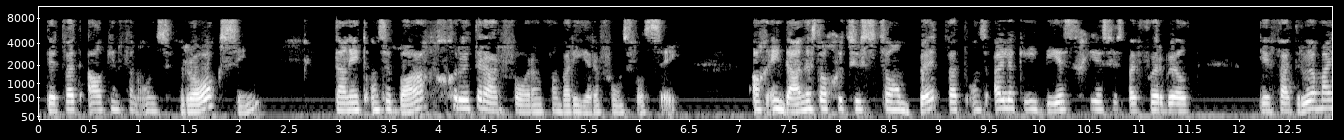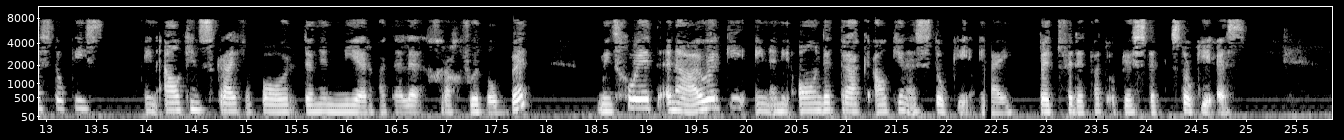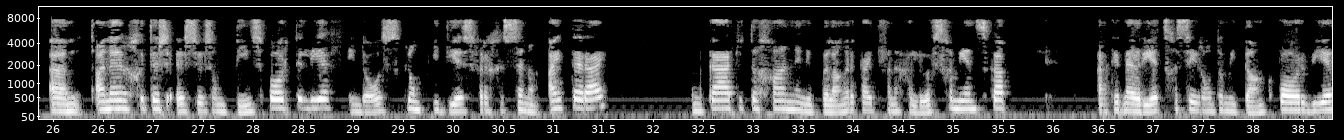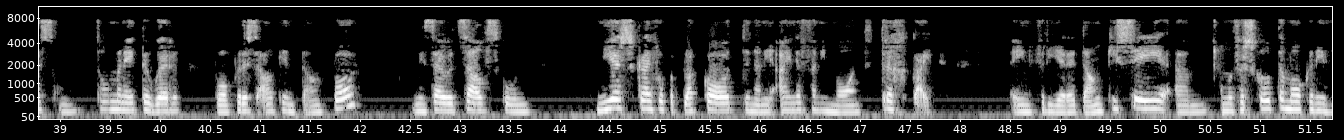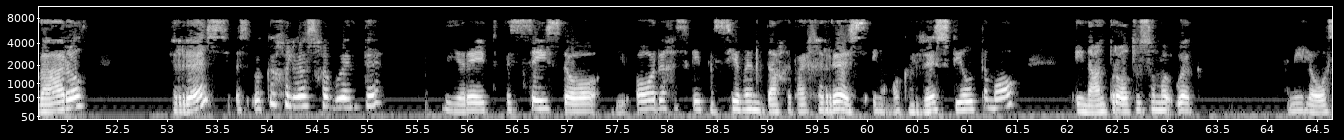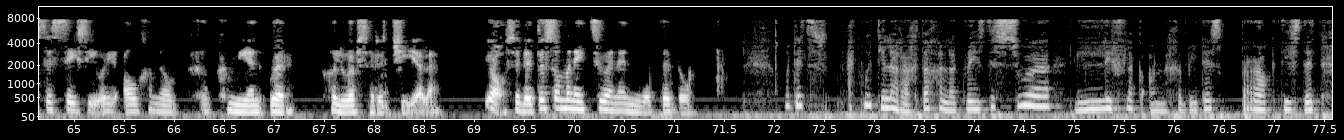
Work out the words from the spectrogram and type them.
dit wat elkeen van ons raak sien, dan het ons 'n baie groter ervaring van wat die Here vir ons wil sê. Ag en dan is daar goed so saam bid wat ons oulike idees gee soos byvoorbeeld jy vat roomys stokkies en elkeen skryf 'n paar dinge neer wat hulle graag voor wil bid. Mens gooi dit in 'n houertjie en in die aande trek elkeen 'n stokkie en hy bid vir dit wat op jou stokkie is. Um ander goeders is soos om diensbaar te leef en daar's klomp idees vir 'n gesin om uit te ry, om kerk toe te gaan en die belangrikheid van 'n geloofsgemeenskap. Ek het nou reeds gesê rondom die dankbaar wees om sommer net te hoor waarvoor is elkeen dankbaar. Mens sou dit selfs kon neerskryf op 'n plakkaat en aan die einde van die maand terugkyk en vir die Here dankie sê um, om 'n verskil te maak in die wêreld. Rus is ook 'n geloofsgewoonte die Here het vir 6 dae die aarde geskep, die 7de dag het hy gerus en om ook rus deel te maak. En dan praat ons sommer ook in die laaste sessie oor die algemeen gemeen oor geloofsrituele. Ja, so dit is sommer net so in 'n notendop. Maar dit ek moet julle regtig geluk wens. Dit is so lieflik aangebied. Dit is prakties. Dit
